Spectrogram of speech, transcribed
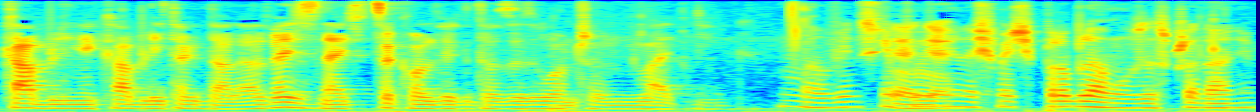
kabli, nie kabli i tak dalej, ale weź znajdź cokolwiek do, ze złączem Lightning. No więc nie, nie powinieneś nie. mieć problemu ze sprzedaniem.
